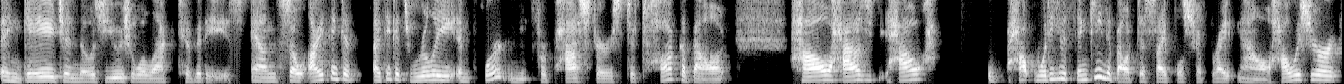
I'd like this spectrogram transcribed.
engage in those usual activities? And so I think it I think it's really important for pastors to talk about how has how how what are you thinking about discipleship right now? How is your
